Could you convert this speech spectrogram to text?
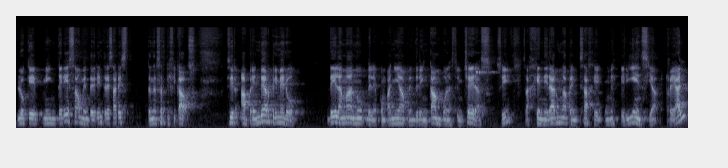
lo que me interesa o me debería interesar es tener certificados. Es decir, aprender primero de la mano de la compañía, aprender en campo, en las trincheras, ¿sí? O sea, generar un aprendizaje, una experiencia real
